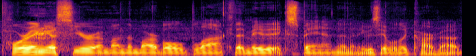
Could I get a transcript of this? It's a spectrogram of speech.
pouring a serum on the marble block that made it expand and then he was able to carve out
